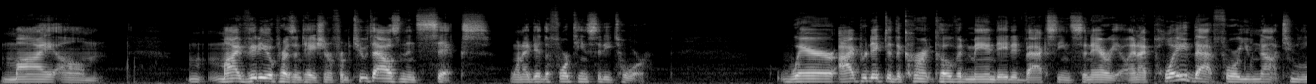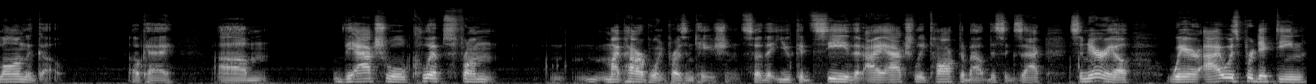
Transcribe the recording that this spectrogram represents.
my, um, my video presentation from 2006 when I did the 14 city tour where I predicted the current COVID mandated vaccine scenario. And I played that for you not too long ago. Okay. Um, the actual clips from my PowerPoint presentation so that you could see that I actually talked about this exact scenario where I was predicting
